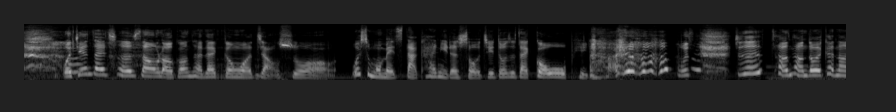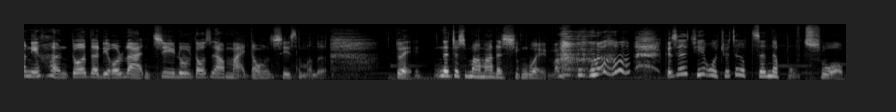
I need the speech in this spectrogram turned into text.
我今天在车上，我老公才在跟我讲说，为什么每次打开你的手机都是在购物平台？不是，就是常常都会看到你很多的浏览记录，都是要买东西什么的。对，那就是妈妈的行为嘛。可是其实我觉得这个真的不错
